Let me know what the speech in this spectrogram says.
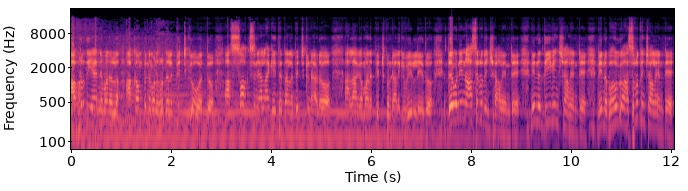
ఆ హృదయాన్ని మనలో ఆ కంపుని మన హృదయంలో పెట్టుకోవద్దు. ఆ సాక్స్ని ఎలాగైతే దానిలో పెట్టుకున్నాడో అలాగా మనం పెట్టుకోవడానికి వీలు లేదు దేవుడు నిన్ను ఆశీర్వదించాలంటే నిన్ను దీవించాలంటే నిన్ను బహుగా ఆశీర్వదించాలంటే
